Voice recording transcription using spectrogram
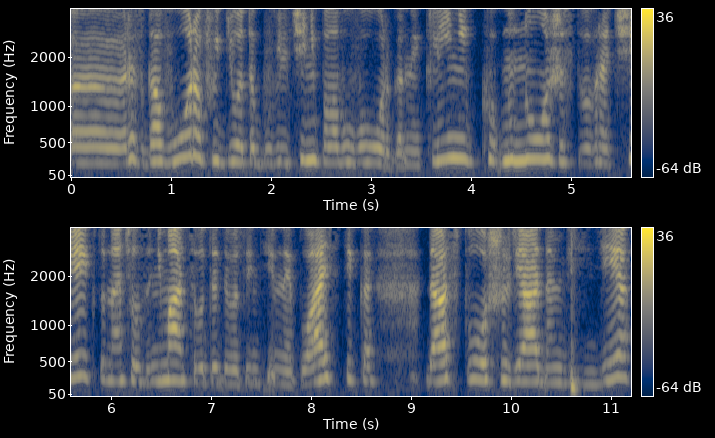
разговоров идет об увеличении полового органа, клиник множество врачей, кто начал заниматься вот этой вот интимной пластикой, да, сплошь и рядом, везде,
